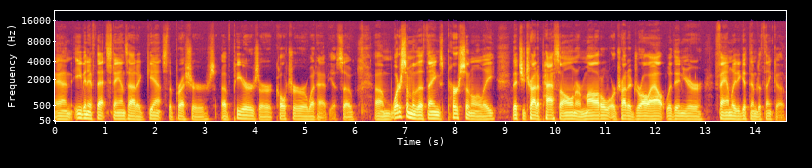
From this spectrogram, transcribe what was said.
And even if that stands out against the pressures of peers or culture or what have you. So, um, what are some of the things personally that you try to pass on or model or try to draw out within your family to get them to think of?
